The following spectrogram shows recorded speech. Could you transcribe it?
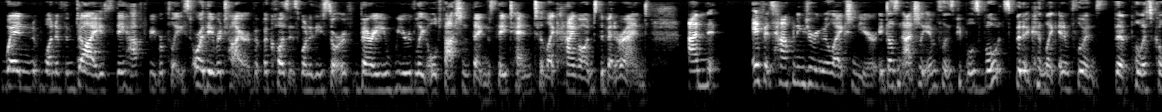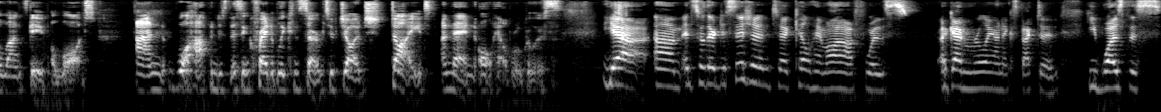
when one of them dies, they have to be replaced or they retire. But because it's one of these sort of very weirdly old fashioned things, they tend to like hang on to the bitter end. And if it's happening during an election year, it doesn't actually influence people's votes, but it can like influence the political landscape a lot. And what happened is this incredibly conservative judge died, and then all hell broke loose. Yeah, um, and so their decision to kill him off was again really unexpected. He was this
